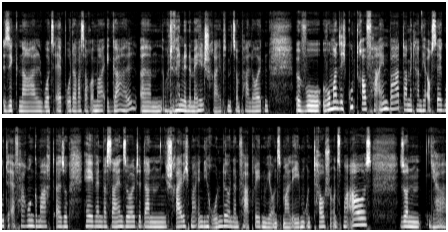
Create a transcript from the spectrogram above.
Signal, WhatsApp oder was auch immer, egal. Ähm, und wenn du eine Mail schreibst mit so ein paar Leuten, äh, wo, wo man sich gut drauf vereinbart, damit haben wir auch sehr gute Erfahrungen gemacht. Also, hey, wenn was sein sollte, dann schreibe ich mal in die Runde und dann verabreden wir uns mal eben und tauschen uns mal aus. So ein, ja,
